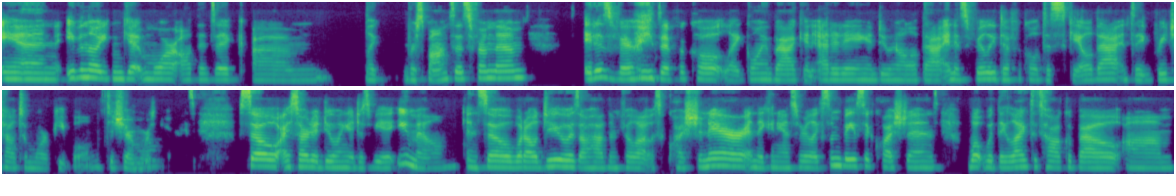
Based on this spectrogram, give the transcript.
and even though you can get more authentic um like responses from them it is very difficult like going back and editing and doing all of that. And it's really difficult to scale that and to reach out to more people to share mm-hmm. more stories. So i started doing it just via email. And so what i'll do is i'll have them fill out a questionnaire and they can answer like some basic questions. What would they like to talk about? Um,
